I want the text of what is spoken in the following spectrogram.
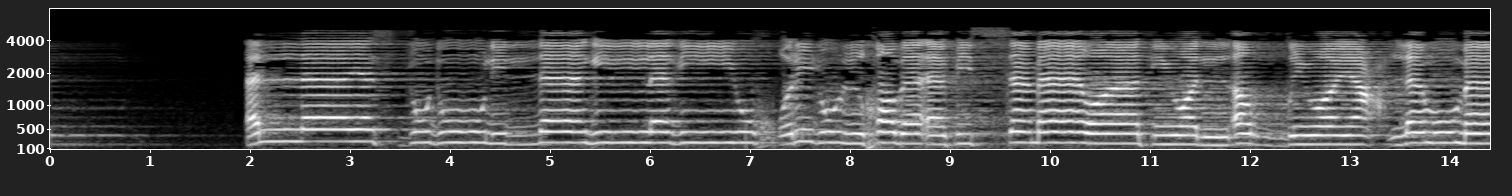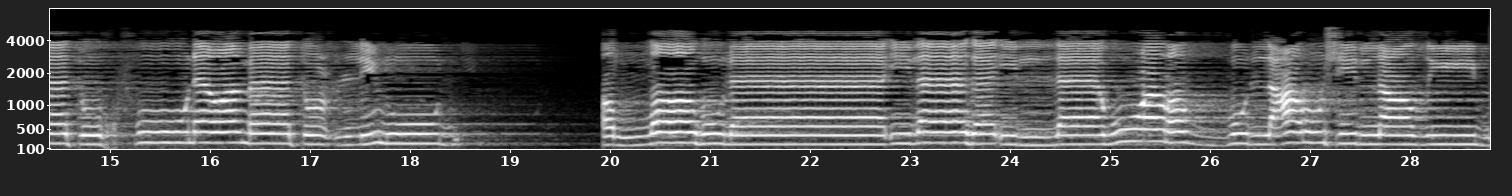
ألا يسجدوا لله الذي يخرج الخبأ في السماوات والأرض ويعلم ما تخفون وما تعلنون الله لا إله إلا هو رب العرش العظيم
